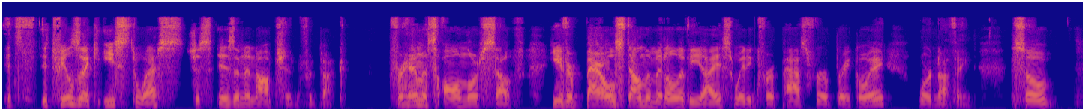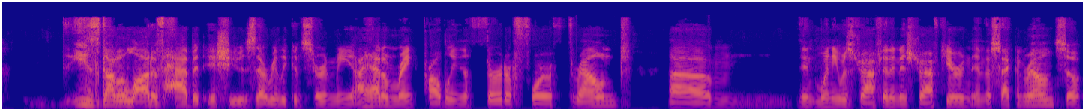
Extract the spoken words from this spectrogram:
it's it feels like east west just isn't an option for Tuch. For him, it's all north south. He either barrels down the middle of the ice waiting for a pass for a breakaway, or nothing. So he's got a lot of habit issues that really concern me. I had him ranked probably in the third or fourth round um, in, when he was drafted in his draft year in, in the second round. So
